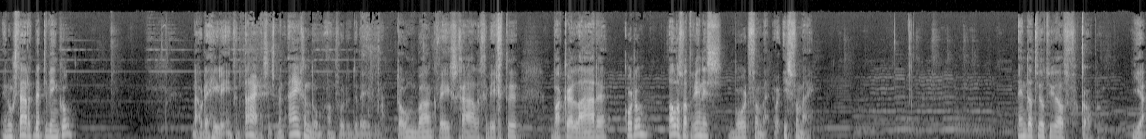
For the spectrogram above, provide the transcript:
En hoe staat het met de winkel? Nou, de hele inventaris is mijn eigendom, antwoordde de weduwe. Toonbank, weegschalen, gewichten, bakken, laden. Kortom, alles wat erin is, behoort van mij, is van mij. En dat wilt u wel verkopen? Ja,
